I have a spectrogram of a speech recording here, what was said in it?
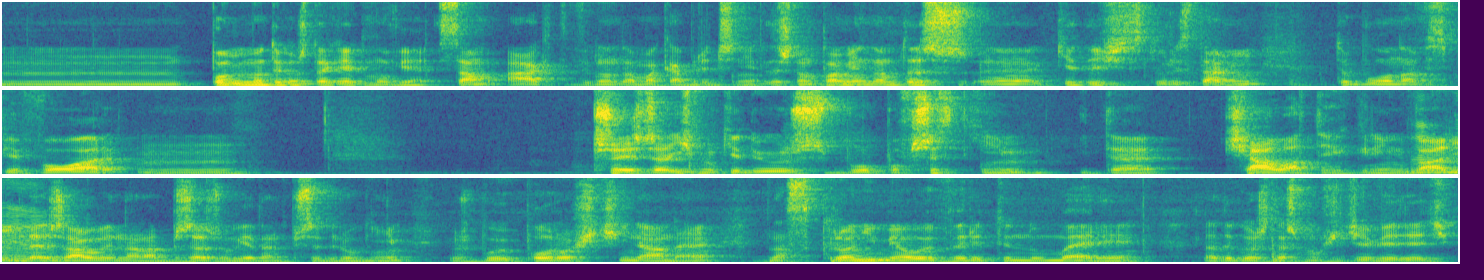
Mm, pomimo tego, że tak jak mówię, sam akt wygląda makabrycznie. Zresztą pamiętam też e, kiedyś z turystami, to było na wyspie Wołar. Mm, przejeżdżaliśmy, kiedy już było po wszystkim i te ciała tych Green Valley mm -hmm. leżały na nabrzeżu jeden przy drugim, już były porościnane, na skroni miały wyryte numery, dlatego że też musicie wiedzieć,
